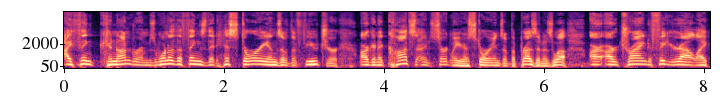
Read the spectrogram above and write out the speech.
I think, conundrums. One of the things that historians of the future are going to constantly, certainly historians of the present as well, are, are trying to figure out like,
